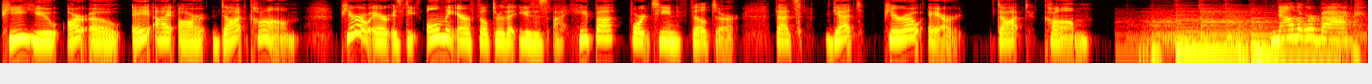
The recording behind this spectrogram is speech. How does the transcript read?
P U R O A I R.com. Puro Air is the only air filter that uses a HEPA 14 filter. That's getpuroair.com. Now that we're back,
